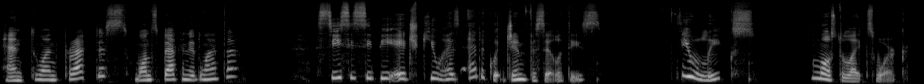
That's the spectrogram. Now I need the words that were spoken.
Hand-to-hand practice once back in Atlanta? CCCP HQ has adequate gym facilities. Few leaks. Most lights work.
